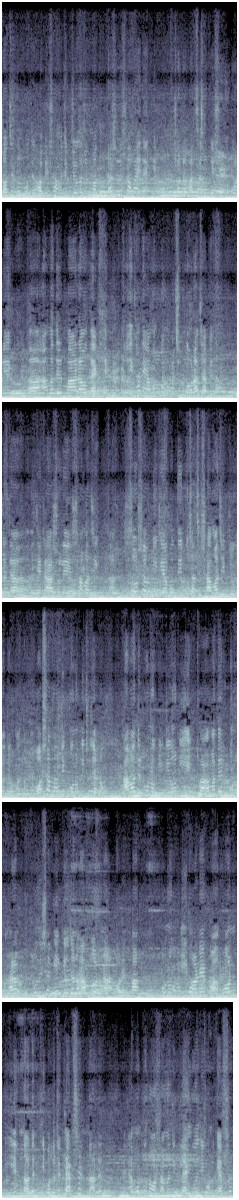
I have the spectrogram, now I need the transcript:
সচেতন হতে হবে। সামাজিক যোগাযোগ মাধ্যমটা আসলে সবাই দেখে। ছোট বাচ্চা থেকে শুরু করে আমাদের মারাও দেখেন তো এখানে এমন কোনো কিছু করা যাবে না, যেটা যেটা আসলে সামাজিক সোশ্যাল মিডিয়া বলতেই বোঝাচ্ছে সামাজিক যোগাযোগ মাধ্যম অসামাজিক কোনো কিছু যেন আমাদের কোনো ভিডিও নিয়ে বা আমাদের কোনো খারাপ পজিশন নিয়ে কেউ যেন আপলোড না করেন বা কোনো এই ধরনের ইয়ে না দেন। কী বলে এটা ক্যাপশন না দেন। এমন কোনো অসামাজিক ল্যাঙ্গুয়েজে কোনো ক্যাপশন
